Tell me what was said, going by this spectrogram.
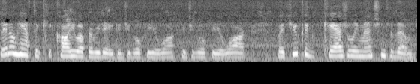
They don't have to call you up every day. Did you go for your walk? Did you go for your walk? But you could casually mention to them,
